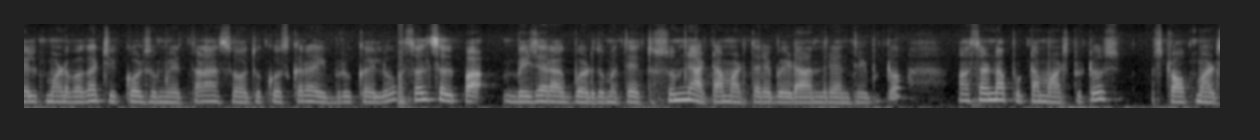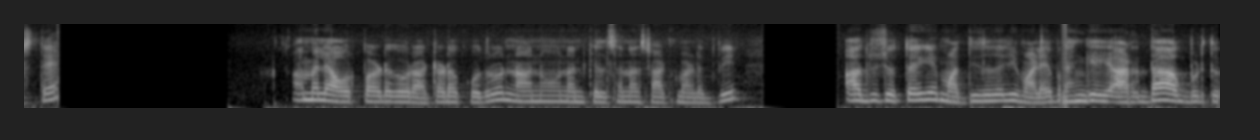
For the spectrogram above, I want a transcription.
ಹೆಲ್ಪ್ ಮಾಡುವಾಗ ಚಿಕ್ಕವಳು ಸುಮ್ಮನೆ ಇರ್ತಾಳೆ ಸೊ ಅದಕ್ಕೋಸ್ಕರ ಇಬ್ಬರು ಕೈಲೂ ಸ್ವಲ್ಪ ಸ್ವಲ್ಪ ಬೇಜಾರಾಗಬಾರ್ದು. ಮತ್ತು ಸುಮ್ಮನೆ ಹಠ ಮಾಡ್ತಾರೆ, ಬೇಡ ಅಂದರೆ ಅಂತ ಹೇಳ್ಬಿಟ್ಟು ಸಣ್ಣ ಪುಟ್ಟ ಮಾಡಿಸ್ಬಿಟ್ಟು ಸ್ಟಾಪ್ ಮಾಡಿಸ್ದೆ. ಆಮೇಲೆ ಅವ್ರ ಪಾಡಿಗೆ ಅವ್ರು ಆಟ ಆಡೋಕೆ ಹೋದ್ರು. ನಾನು ನನ್ನ ಕೆಲಸನ ಸ್ಟಾರ್ಟ್ ಮಾಡಿದ್ವಿ. ಅದ್ರ ಜೊತೆಗೆ ಮಧ್ಯದಲ್ಲಿ ಮಳೆ ನನಗೆ ಅರ್ಧ ಆಗ್ಬಿಡ್ತು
